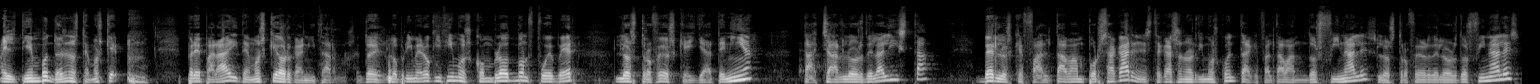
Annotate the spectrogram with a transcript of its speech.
el tiempo, entonces nos tenemos que preparar y tenemos que organizarnos. Entonces, lo primero que hicimos con Bloodborne fue ver los trofeos que ya tenía, tacharlos de la lista, ver los que faltaban por sacar. En este caso nos dimos cuenta que faltaban dos finales, los trofeos de los dos finales,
